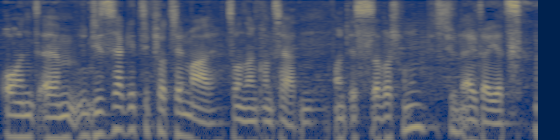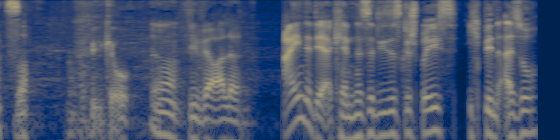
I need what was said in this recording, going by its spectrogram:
Und ähm, dieses Jahr geht sie 14 Mal zu unseren Konzerten und ist aber schon ein bisschen älter jetzt. so. Wie ich auch. Ja, wie wir alle. Eine der Erkenntnisse dieses Gesprächs, ich bin also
